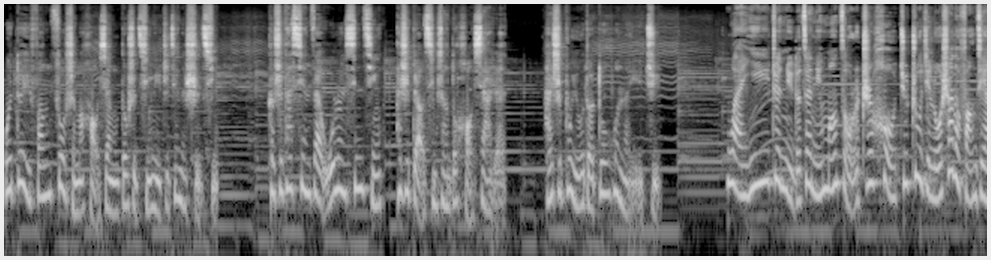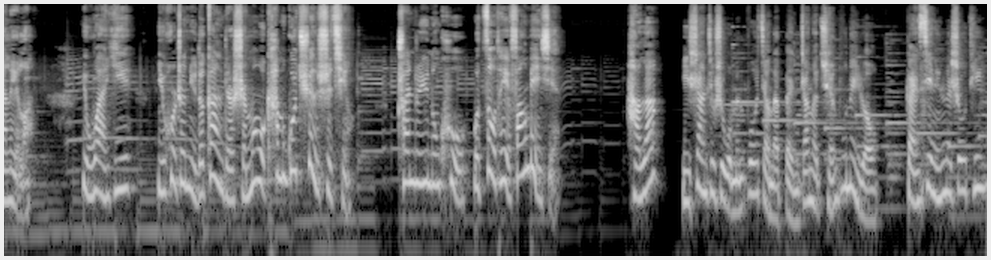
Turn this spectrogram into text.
为对方做什么，好像都是情侣之间的事情。可是他现在无论心情还是表情上都好吓人，还是不由得多问了一句：万一这女的在柠檬走了之后就住进罗莎的房间里了，又万一……一会儿这女的干了点什么我看不过去的事情，穿着运动裤我揍她也方便些。好了，以上就是我们播讲的本章的全部内容，感谢您的收听，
